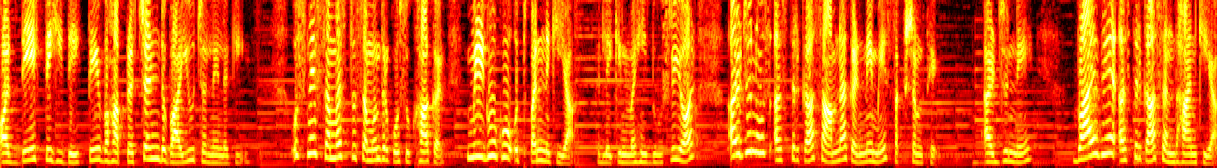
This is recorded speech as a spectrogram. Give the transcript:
और देखते ही देखते वहाँ प्रचंड वायु चलने लगी। उसने समस्त समुद्र को सुखाकर मेघों को उत्पन्न किया, लेकिन वहीं दूसरी ओर अर्जुन उस अस्त्र का सामना करने में सक्षम थे। अर्जुन ने वायव्य अस्त्र का संधान किया।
